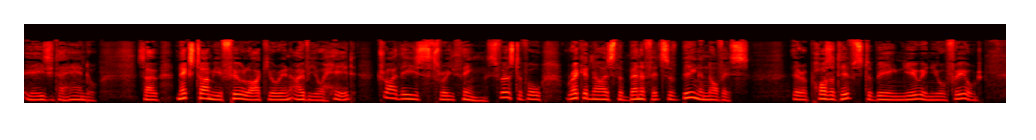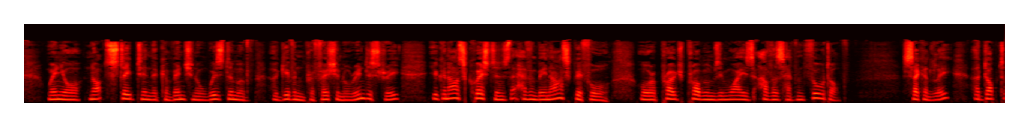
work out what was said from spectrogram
easy to handle. So next time you feel like you're in over your head, try these three things. First of all, recognize the benefits of being a novice. There are positives to being new in your field. When you're not steeped in the conventional wisdom of a given profession or industry, you can ask questions that haven't been asked before or approach problems in ways others haven't thought of. Secondly, adopt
